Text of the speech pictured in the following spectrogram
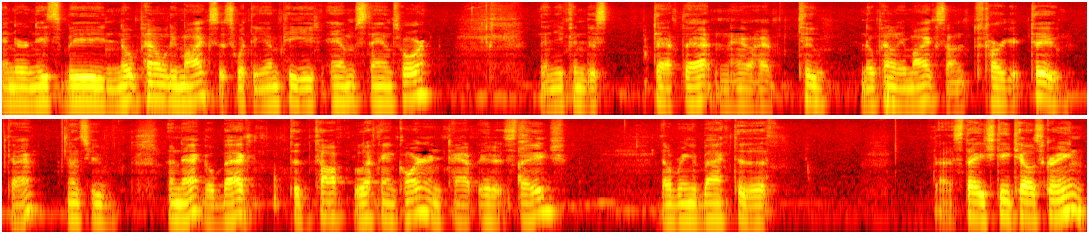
and there needs to be no penalty mics. That's what the NPM stands for. Then you can just tap that and he'll have two no penalty mics on target two. Okay, once you've done that, go back to the top left hand corner and tap edit stage. That'll bring you back to the uh, stage detail screen.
